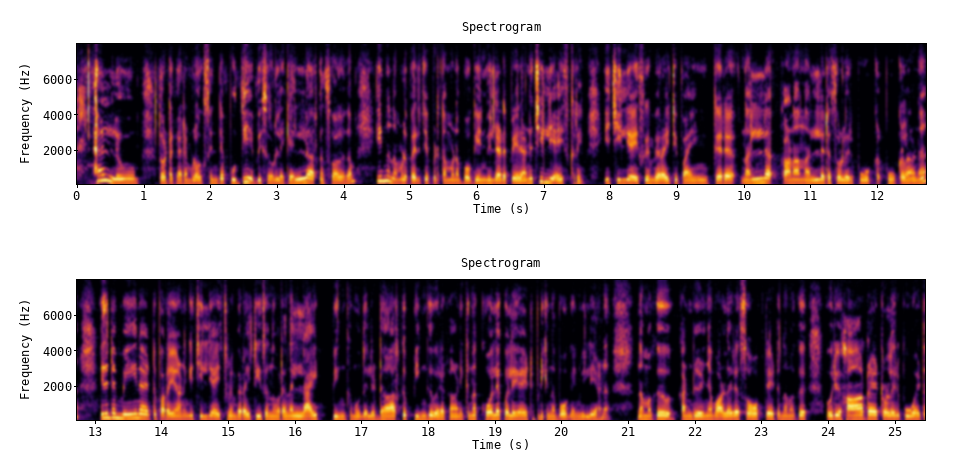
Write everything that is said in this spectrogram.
ഹലോ തോട്ടക്കാരൻ വ്ളോഗ്സിന്റെ പുതിയ എപ്പിസോഡിലേക്ക് എല്ലാവർക്കും സ്വാഗതം. ഇന്ന് നമ്മൾ പരിചയപ്പെടുത്താൻ പോണ ബൊഗൈൻ വില്ലയുടെ പേരാണ് ചില്ലി ഐസ്ക്രീം. ഈ ചില്ലി ഐസ്ക്രീം വെറൈറ്റി ഭയങ്കര നല്ല കാണാൻ നല്ല രസമുള്ളൊരു പൂക്കൾ പൂക്കളാണ്. ഇതിന്റെ മെയിനായിട്ട് പറയുകയാണെങ്കിൽ ചില്ലി ഐസ്ക്രീം വെറൈറ്റീസ് എന്ന് പറയുന്നത് ലൈറ്റ് പിങ്ക് മുതൽ ഡാർക്ക് പിങ്ക് വരെ കാണിക്കുന്ന കൊല കൊലയായിട്ട് പിടിക്കുന്ന ബൊഗൈൻ വില്ലയാണ്. നമുക്ക് കണ്ടു കഴിഞ്ഞാൽ വളരെ സോഫ്റ്റായിട്ട് നമുക്ക് ഒരു ഹാർഡായിട്ടുള്ള ഒരു പൂവായിട്ട്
